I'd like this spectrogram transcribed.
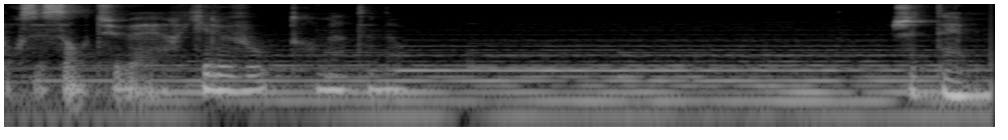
pour ce sanctuaire qui est le vôtre maintenant. Je t'aime.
